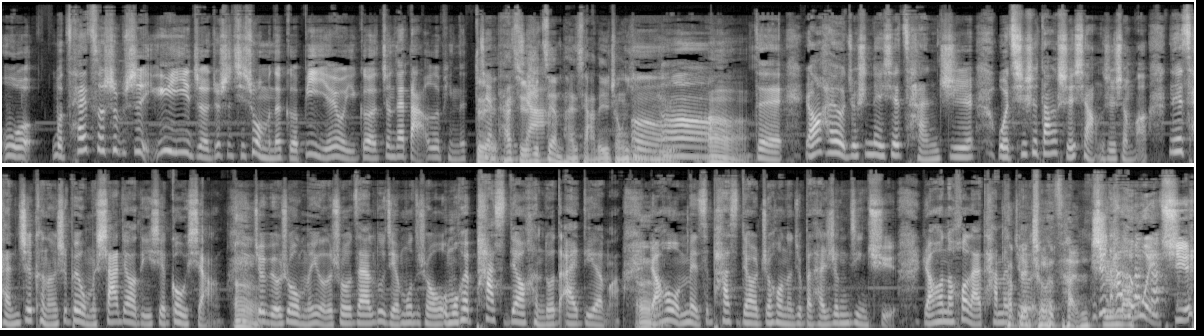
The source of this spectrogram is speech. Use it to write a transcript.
我我猜测是不是寓意着就是其实我们的隔壁也有一个正在打恶评的键盘侠，它其实是键盘侠的一种隐喻。嗯，对，然后还有就是那些残肢，我其实当时想的是什么？那些残肢可能是被我们杀掉的一些构想。嗯，就比如说我们有的时候在录节目的时候，我们会 pass 掉很多的 idea 嘛。嗯。然后我们每次 pass 掉之后呢，就把它扔进去。然后呢，后来他们就变成了残肢。他很委屈，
